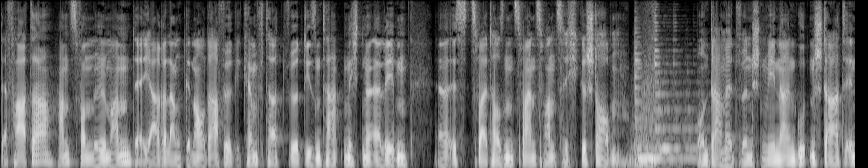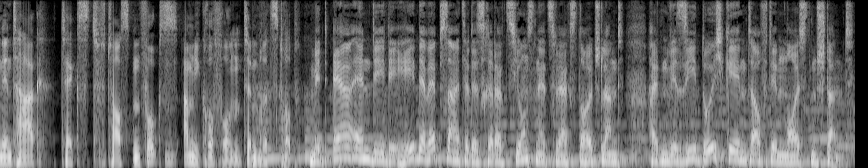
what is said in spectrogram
Der Vater, Hans von Müllmann, der jahrelang genau dafür gekämpft hat, wird diesen Tag nicht mehr erleben. Er ist 2022 gestorben. Und damit wünschen wir Ihnen einen guten Start in den Tag. Text Thorsten Fuchs, am Mikrofon Tim Britztrup. Mit rnd.de, der Webseite des Redaktionsnetzwerks Deutschland, halten wir Sie durchgehend auf dem neuesten Stand.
